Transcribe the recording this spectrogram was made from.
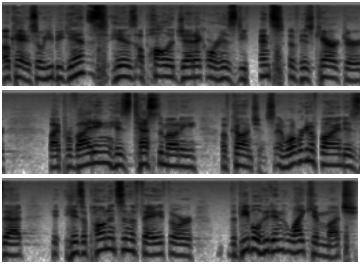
Okay, so he begins his apologetic or his defense of his character by providing his testimony of conscience. And what we're going to find is that his opponents in the faith, or the people who didn't like him much,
